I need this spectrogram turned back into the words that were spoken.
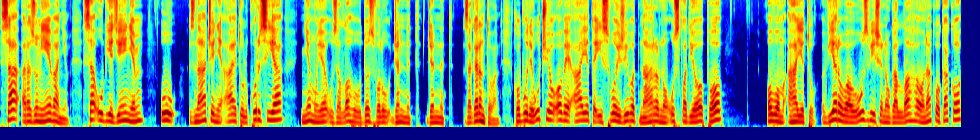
sa razumijevanjem, sa ubjeđenjem u značenje ajetul kursija, njemu je uz Allahu dozvolu džennet, džennet zagarantovan. Ko bude učio ove ajete i svoj život naravno uskladio po ovom ajetu, vjerovao uzvišenog Allaha onako kako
